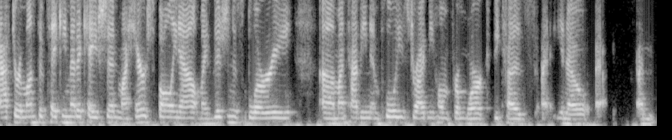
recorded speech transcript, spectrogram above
after a month of taking medication, my hair's falling out, my vision is blurry. Um, I'm having employees drive me home from work because, you know, I'm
